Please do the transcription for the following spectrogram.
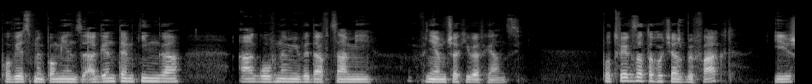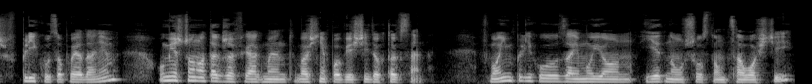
powiedzmy pomiędzy agentem Kinga a głównymi wydawcami w Niemczech i we Francji. Potwierdza to chociażby fakt, iż w pliku z opowiadaniem umieszczono także fragment właśnie powieści Dr. Sen. W moim pliku zajmuje on jedną szóstą całości,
